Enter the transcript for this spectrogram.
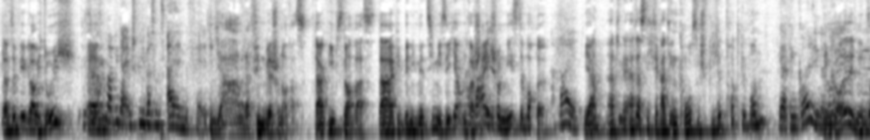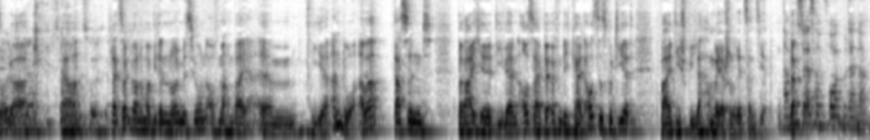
dann sind wir, glaube ich, durch. Wir suchen Ähm, mal wieder ein Spiel, was uns allen gefällt. ja, aber da finden wir schon noch was. Da gibt's noch was. Da bin ich mir ziemlich sicher und Hawaii. wahrscheinlich schon nächste Woche. Hawaii. Ja, hat, hat das nicht gerade den großen Spielepot gewonnen? Ja, den goldenen. Den goldenen sogar. ja. Ja. 2012, ja. Vielleicht sollten wir auch noch mal wieder eine neue Mission aufmachen bei ähm, hier Andor. Aber das sind Bereiche, die werden außerhalb der Öffentlichkeit ausdiskutiert, weil die Spiele haben wir ja schon rezensiert. Da musst du erst am Wort mit deiner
